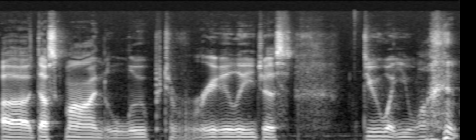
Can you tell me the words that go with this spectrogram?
uh, Duskmon loop to really just do what you want.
